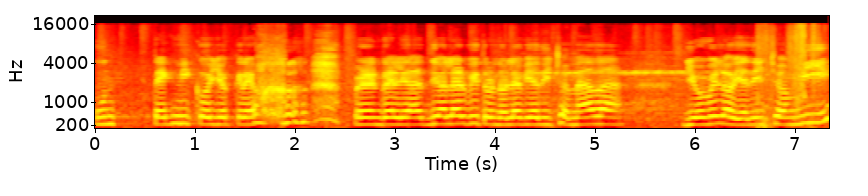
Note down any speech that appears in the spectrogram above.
un técnico, yo creo, pero en realidad yo al árbitro no le había dicho nada. Yo me lo había dicho a mí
